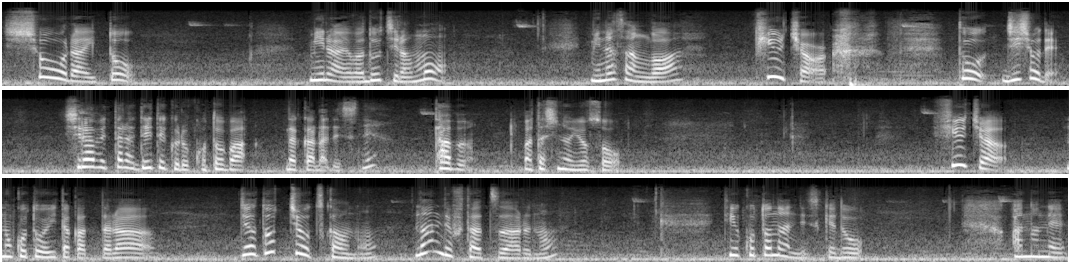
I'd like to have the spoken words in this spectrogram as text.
将来と未来はどちらも皆さんが future と辞書で調べたら出てくる言葉だからですね。多分私の予想。フューチャーのことを言いたかったらじゃあどっちを使うの？なんで2つあるの？っていうことなんですけどあのね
